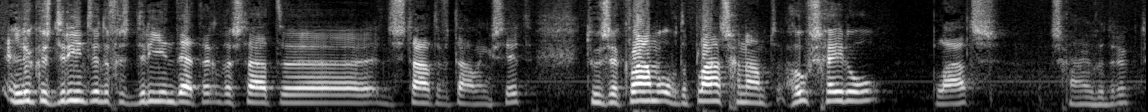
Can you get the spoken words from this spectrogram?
in Lucas 23 vers 33, daar staat, eh, de Statenvertaling zit. Toen ze kwamen op de plaats genaamd Hoofdschedel, plaats, schuin gedrukt,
